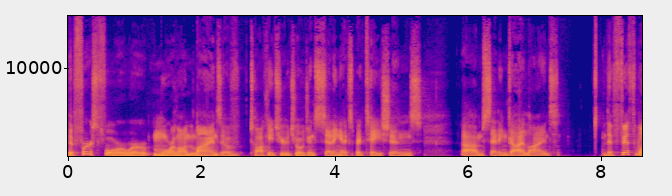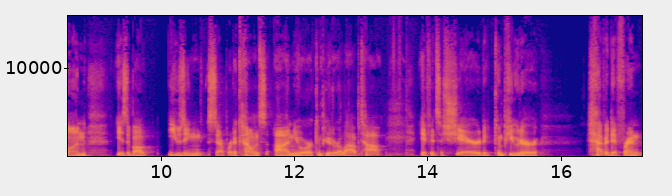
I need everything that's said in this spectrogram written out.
the first four were more along the lines of talking to your children, setting expectations, um, setting guidelines. The fifth one is about using separate accounts on your computer or laptop. If it's a shared computer, have a different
